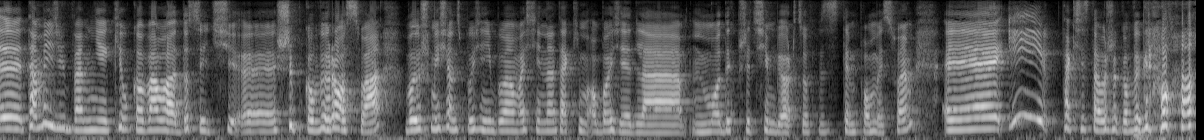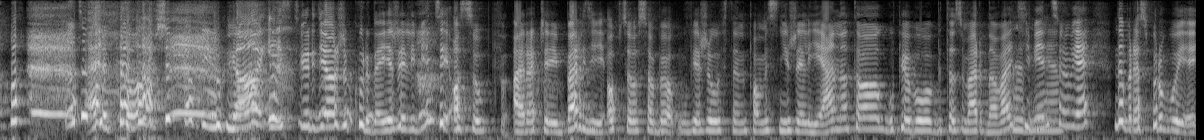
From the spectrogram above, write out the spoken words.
e, ta myśl we mnie kiełkowała dosyć e, szybko wyrosła, bo już miesiąc później byłam właśnie na takim obozie dla młodych przedsiębiorców z tym pomysłem. E, I tak się stało, że go wygrałam. No to szybko, szybka piłka. No i stwierdziłam, że kurde, jeżeli więcej osób, a raczej bardziej obce osoby uwierzyły w ten pomysł niżeli ja, no to głupio byłoby to zmarnować. Pewnie. Więc mówię, dobra, spróbuję.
